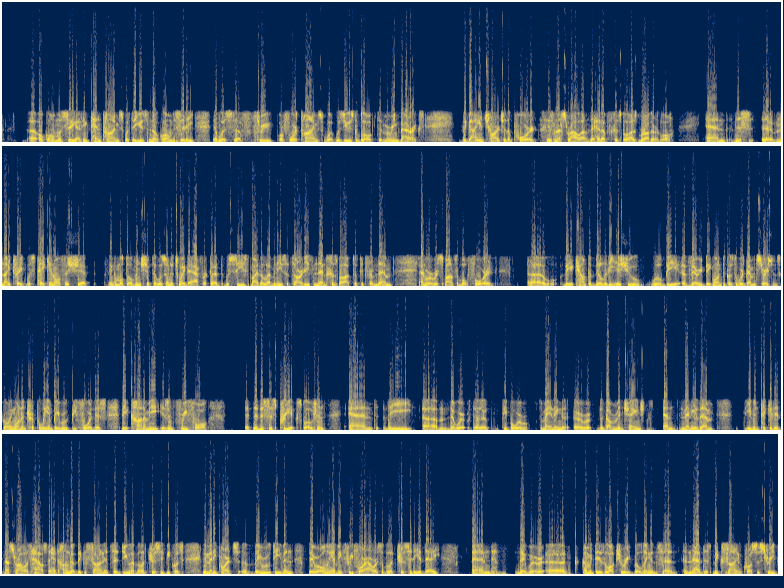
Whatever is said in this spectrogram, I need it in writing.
uh, Oklahoma City. I think ten times what they used in Oklahoma City. There was uh, three or four times what was used to blow up the Marine barracks. The guy in charge of the port is Nasrallah, the head of Hezbollah's brother-in-law, and this uh, nitrate was taken off a ship. I think a Moldovan ship that was on its way to Africa that was seized by the Lebanese authorities, and then Hezbollah took it from them and were responsible for it uh, the accountability issue will be a very big one because there were demonstrations going on in Tripoli and Beirut before this. The economy is in free fall. This is pre-explosion, and the um, there were the people were demanding uh, the government changed, and many of them even picketed Nasrallah's house. They had hung a big sign that said, "Do you have electricity?" Because in many parts of Beirut, even they were only having three, four hours of electricity a day, and they were uh, coming to his luxury building and said and had this big sign across the street,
